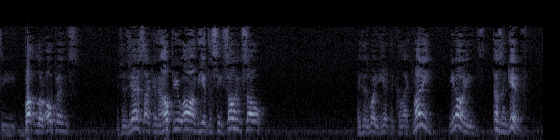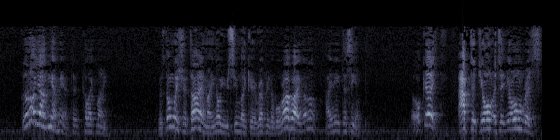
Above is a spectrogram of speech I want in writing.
The butler opens. He says, Yes, I can help you. Oh, I'm here to see so and so. He says, What, you're here to collect money? You know, he doesn't give. He goes, No, yeah, I'm here, I'm here to collect money. He Don't waste your time. I know you seem like a reputable rabbi. No, no, I need to see him. Okay. Act at your own, it's at your own risk.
